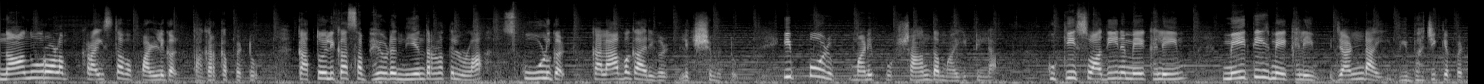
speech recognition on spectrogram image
നാനൂറോളം ക്രൈസ്തവ പള്ളികൾ തകർക്കപ്പെട്ടു. കത്തോലിക്ക സഭയുടെ നിയന്ത്രണത്തിലുള്ള സ്കൂളുകൾ കലാപകാരികൾ ലക്ഷ്യമിട്ടു. ഇപ്പോഴും മണിപ്പൂർ ശാന്തമായിട്ടില്ല. കുക്കി സ്വാധീന മേഖലയും മേത്തി മേഖലയും രണ്ടായി വിഭജിക്കപ്പെട്ട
